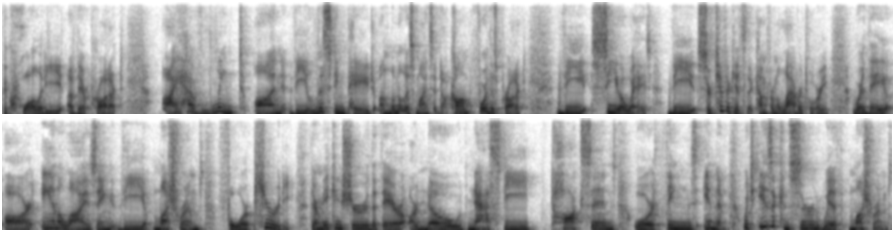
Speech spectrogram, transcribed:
the quality of their product. I have linked on the listing page on limitlessmindset.com for this product the COAs, the certificates that come from a laboratory where they are analyzing the mushrooms for purity. They're making sure that there are no nasty toxins or things in them, which is a concern with mushrooms.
